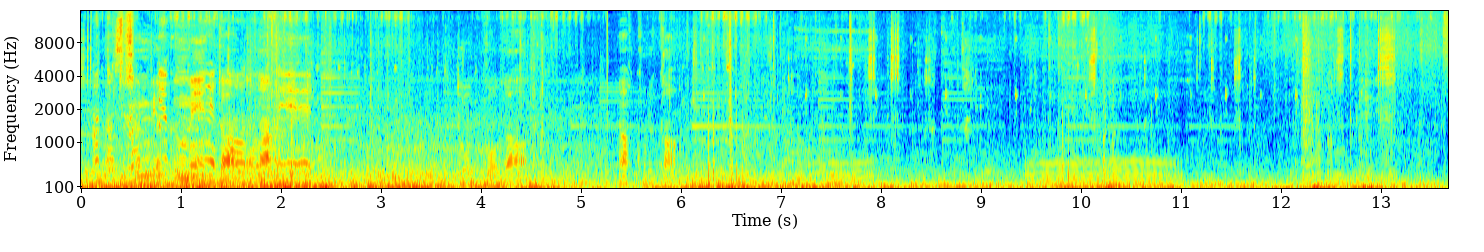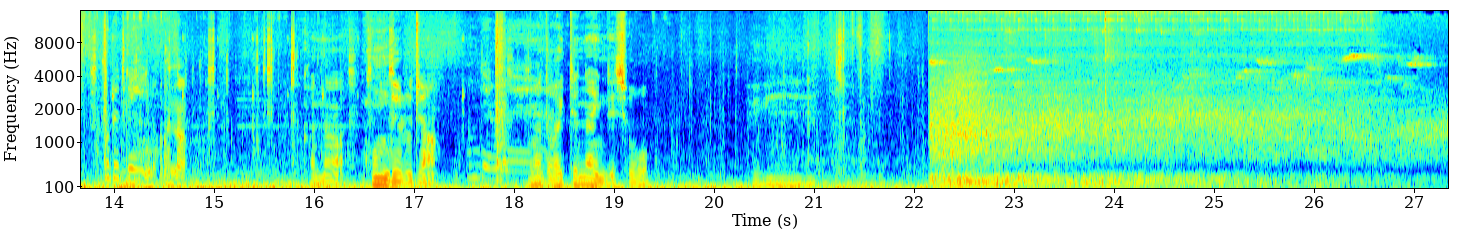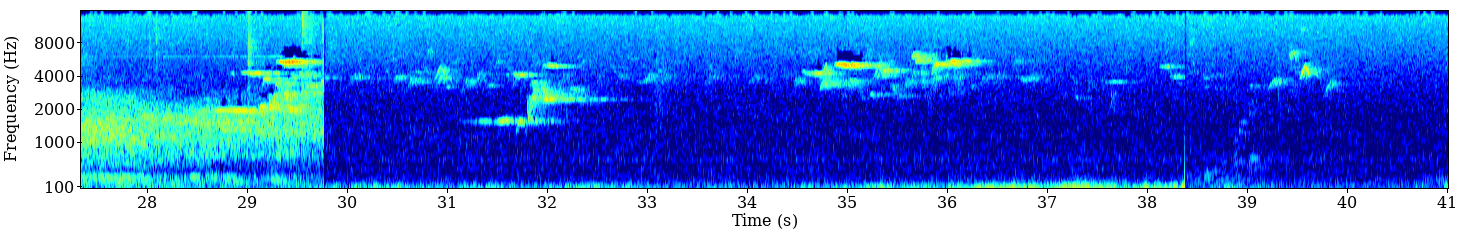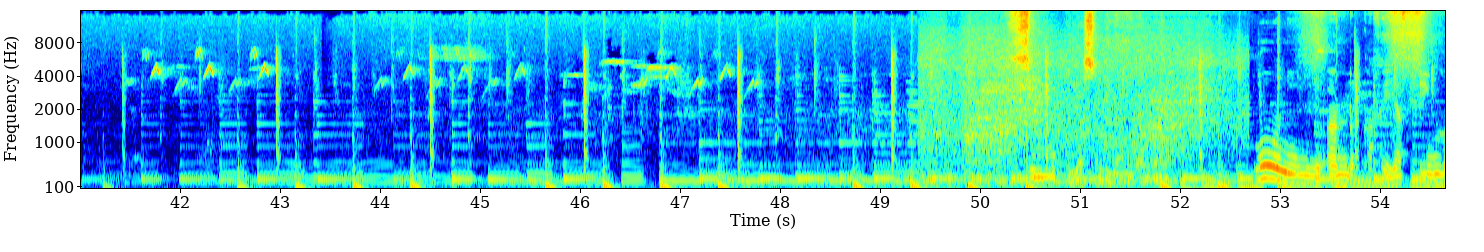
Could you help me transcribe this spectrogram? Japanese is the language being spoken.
んあとあと300 300メーターだってどこだ？あこれか。これでいいのかな？かな。混んでるじゃん。混んでるね。まだ開いてないんでしょ？へえ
